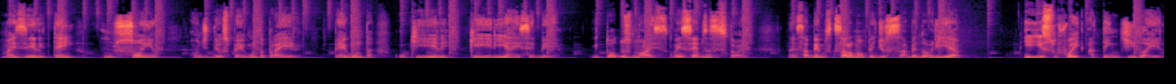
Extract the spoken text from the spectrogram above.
mas ele tem um sonho onde Deus pergunta para ele, pergunta o que ele queria receber. E todos nós conhecemos essa história. Né? Sabemos que Salomão pediu sabedoria e isso foi atendido a ele.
